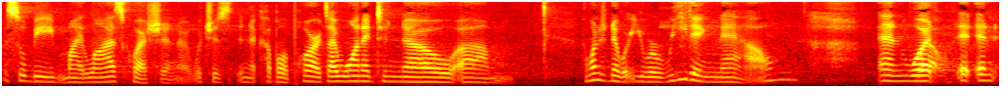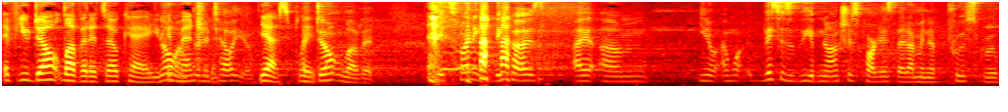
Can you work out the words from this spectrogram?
this will be my last question, uh, which is in a couple of parts. I wanted to know. Um, I wanted to know what you were reading now, and what. Well. and if you don't love it, it's okay. You no, can I'm mention going it. to tell you. Yes, please. I don't love it. It's funny because I, um, you know, I wa- this is the obnoxious part is that I'm in a Proust group,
